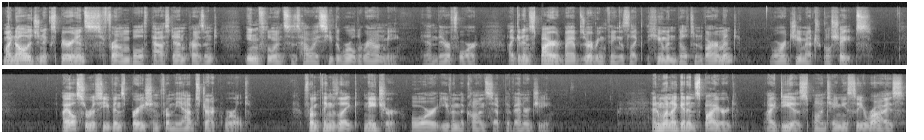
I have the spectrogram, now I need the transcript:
My knowledge and experience, from both past and present, influences how I see the world around me, and therefore, I get inspired by observing things like the human built environment or geometrical shapes. I also receive inspiration from the abstract world, from things like nature or even the concept of energy. And when I get inspired, ideas spontaneously arise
